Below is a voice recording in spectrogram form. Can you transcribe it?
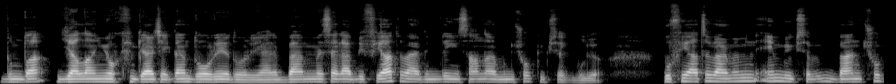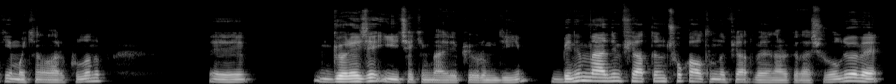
Bunda yalan yok gerçekten doğruya doğru. Yani ben mesela bir fiyat verdiğimde insanlar bunu çok yüksek buluyor. Bu fiyatı vermemin en büyük sebebi ben çok iyi makineler kullanıp e, görece iyi çekimler yapıyorum diyeyim. Benim verdiğim fiyatların çok altında fiyat veren arkadaşlar oluyor ve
